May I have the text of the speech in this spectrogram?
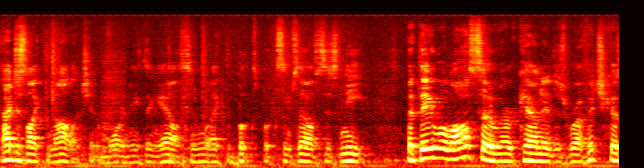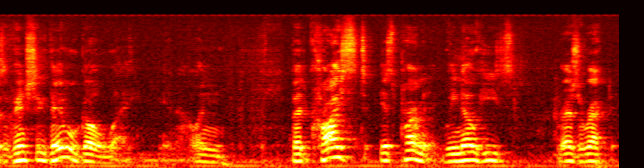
I just like the knowledge in them more than anything else, and like the books, books themselves is neat. But they will also are counted as rubbish because eventually they will go away, you know. And but Christ is permanent. We know He's resurrected,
